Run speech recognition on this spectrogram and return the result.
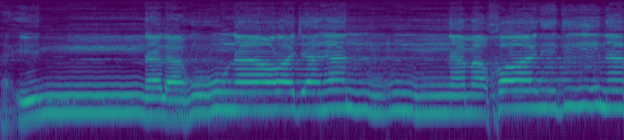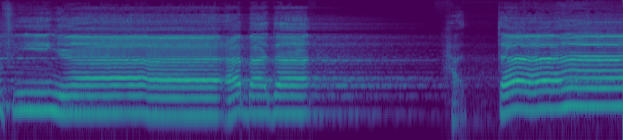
فإن له نار جهنم خالدين فيها أبدا حتى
